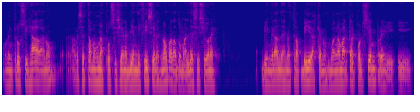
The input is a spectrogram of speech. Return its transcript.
una encrucijada, ¿no? A veces estamos en unas posiciones bien difíciles, ¿no? Para tomar decisiones bien grandes en nuestras vidas que nos van a marcar por siempre y y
